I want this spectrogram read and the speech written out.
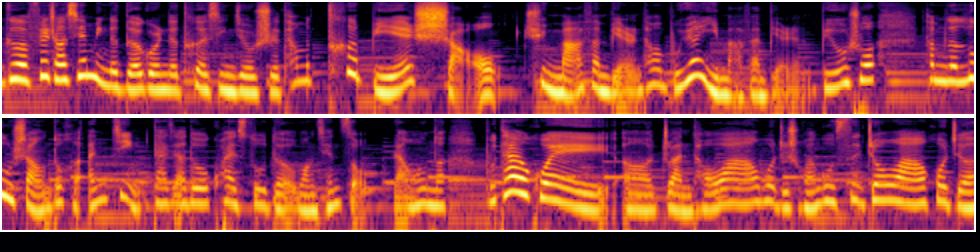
一个非常鲜明的德国人的特性就是，他们特别少去麻烦别人，他们不愿意麻烦别人。比如说，他们的路上都很安静，大家都快速的往前走，然后呢，不太会呃转头啊，或者是环顾四周啊，或者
